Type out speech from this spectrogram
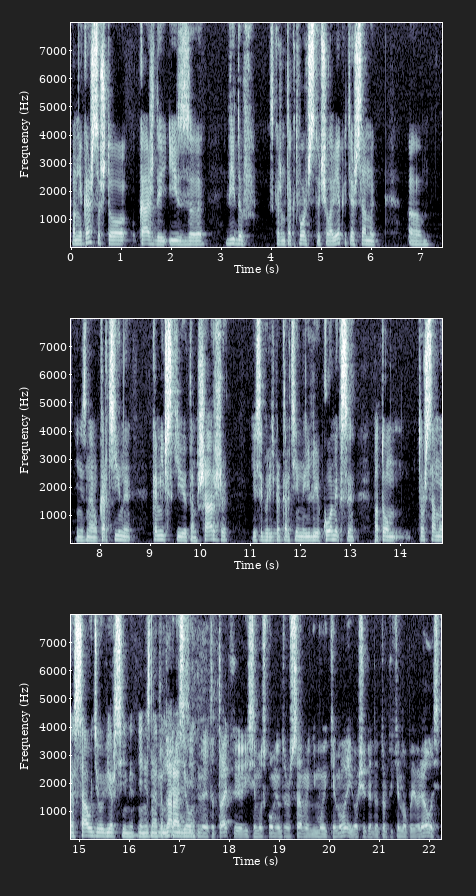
Вам не кажется, что каждый из э, видов, скажем так, творчества человека, те же самые, э, я не знаю, картины, комические там шаржи, если говорить про картины, или комиксы, потом то же самое с аудиоверсиями, я не знаю, там Ну на да, радио. действительно, это так. Если мы вспомним то же самое немое кино, и вообще, когда только кино появлялось,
